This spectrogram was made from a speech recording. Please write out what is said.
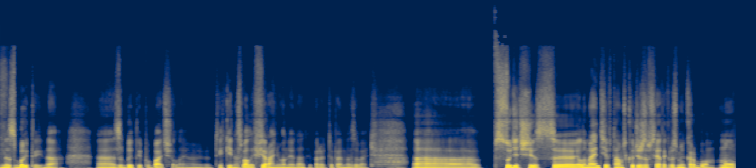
Збитий, да. Е, збитий побачили, який назвали Фірань вони, да, тепер тепер називають. А, Судячи з елементів, там, скоріш за все, я так розумію, карбон. Ну,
